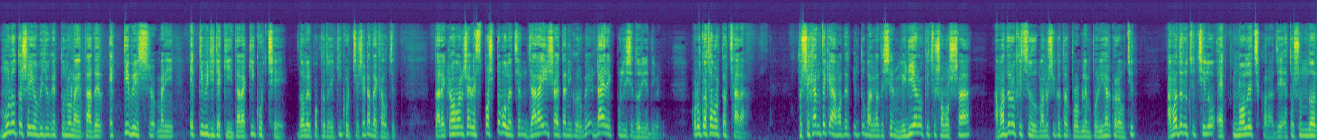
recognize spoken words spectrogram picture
মূলত সেই অভিযোগের তুলনায় তাদের অ্যাক্টিভিস মানে অ্যাক্টিভিটিটা কি? তারা কি করছে? দলের পক্ষ থেকে কি করছে? সেটা দেখা উচিত। তারেক রহমান সাহেব স্পষ্ট বলেছেন, যারাই শয়তানি করবে, ডাইরেক্ট পুলিশে ধরিয়ে দিবেন। কোনো কথাবার্তা ছাড়া। তো সেখান থেকে আমাদের কিন্তু বাংলাদেশের মিডিয়ারও কিছু সমস্যা, আমাদেরও কিছু মানসিকতার প্রবলেম পরিহার করা উচিত। আমাদের উচিত ছিল এক নলেজ করা যে এত সুন্দর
